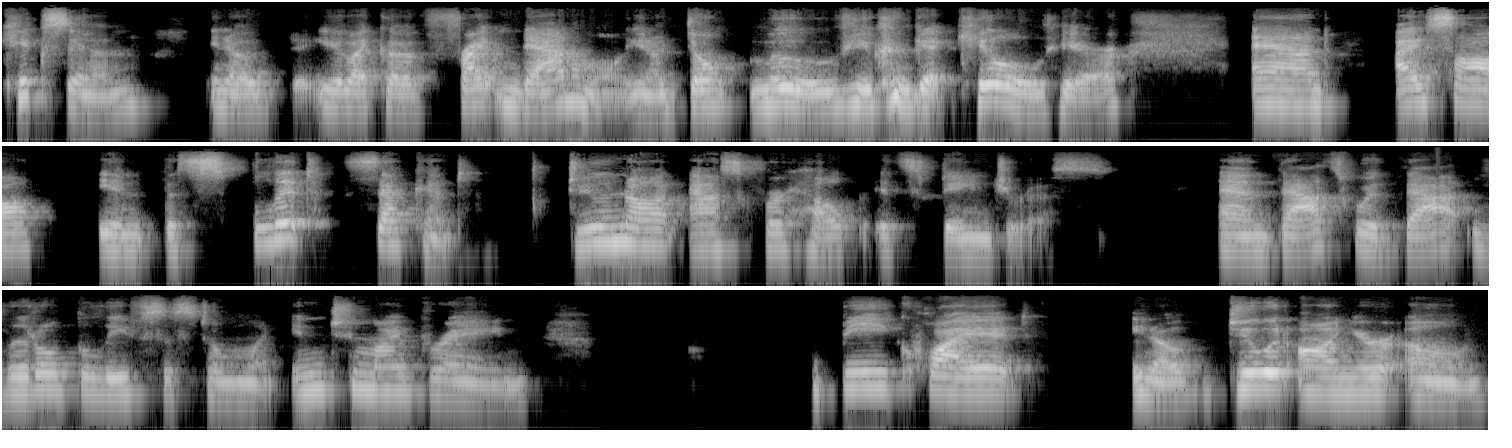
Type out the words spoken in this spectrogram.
kicks in. You know, you're like a frightened animal. You know, don't move, you can get killed here. And I saw in the split second, do not ask for help, it's dangerous and that's where that little belief system went into my brain. Be quiet, you know, do it on your own.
